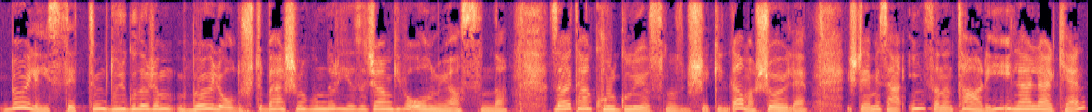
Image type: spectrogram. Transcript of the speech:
böyle hissettim, duygularım böyle oluştu. Ben şimdi bunları yazacağım gibi olmuyor aslında. Zaten kurguluyorsunuz bir şekilde ama şöyle. işte mesela insanın tarihi ilerlerken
